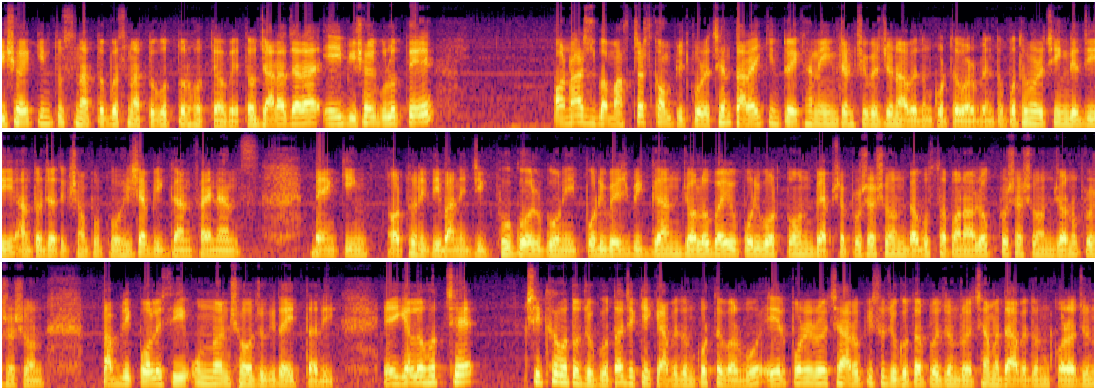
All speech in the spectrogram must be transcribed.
বিষয়ে কিন্তু স্নাতক বা স্নাতকোত্তর হতে হবে। তো যারা যারা এই বিষয়গুলোতে অনার্স বা মাস্টার্স কমপ্লিট করেছেন, তারাই কিন্তু এখানে ইন্টার্নশিপের জন্য আবেদন করতে পারবেন। তো প্রথমে রয়েছে ইংরেজি, আন্তর্জাতিক সম্পর্ক, হিসাব বিজ্ঞান ফাইন্যান্স ব্যাংকিং অর্থনীতি, বাণিজ্যিক, ভূগোল, গণিত, পরিবেশ বিজ্ঞান, জলবায়ু পরিবর্তন, ব্যবসা প্রশাসন, ব্যবস্থাপনা, লোক প্রশাসন, জনপ্রশাসন পাবলিক পলিসি উন্নয়ন, সহযোগিতা ইত্যাদি। এই গেল হচ্ছে শিক্ষাগত যোগ্যতা যে কে কে আবেদন করতে পারব। এরপরে রয়েছে আরও কিছু যোগ্যতার প্রয়োজন রয়েছে, আমাদের আবেদন করার জন্য।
